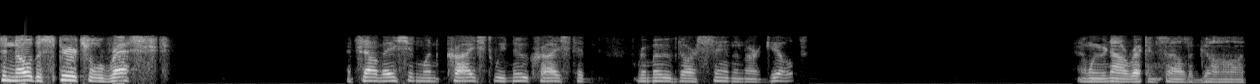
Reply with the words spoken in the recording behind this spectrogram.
to know the spiritual rest at salvation when Christ we knew Christ had removed our sin and our guilt and we were now reconciled to God.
